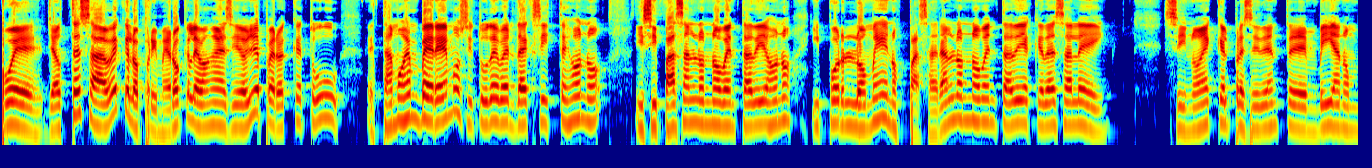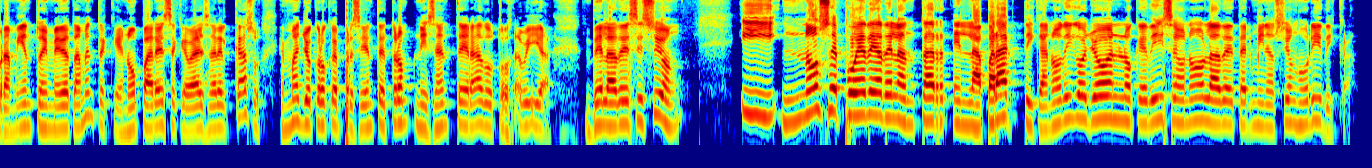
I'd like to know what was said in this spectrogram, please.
pues ya usted sabe que lo primero que le van a decir, oye, pero es que tú estamos en veremos si tú de verdad existes o no, y si pasan los 90 días o no, y por lo menos pasarán los 90 días que da esa ley, si no es que el presidente envía nombramientos inmediatamente, que no parece que vaya a ser el caso. Es más, yo creo que el presidente Trump ni se ha enterado todavía de la decisión. Y no se puede adelantar en la práctica, no digo yo en lo que dice o no la determinación jurídica,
